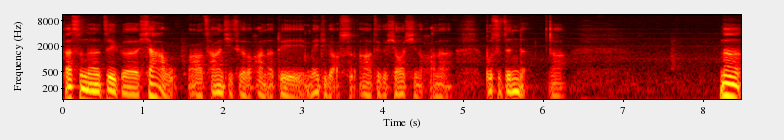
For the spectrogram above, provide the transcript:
但是呢，这个下午啊，长安汽车的话呢，对媒体表示啊，这个消息的话呢，不是真的啊。那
